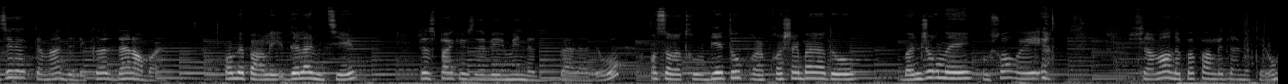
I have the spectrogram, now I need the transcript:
directement de l'école d'Alembert. On a parlé de l'amitié. J'espère que vous avez aimé notre balado. On se retrouve bientôt pour un prochain balado. Bonne journée! Aux soirées! Puis finalement, on n'a pas parlé de la météo.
